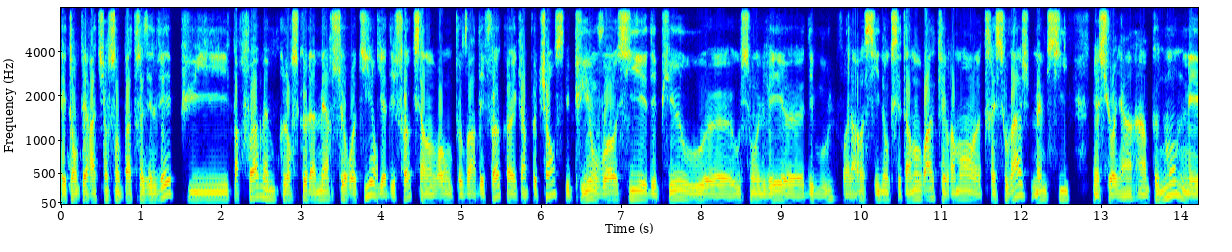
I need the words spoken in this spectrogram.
les températures sont pas très élevées. Puis parfois, même lorsque la mer se retire, il y a des phoques. C'est un endroit où on peut voir des phoques avec un peu de chance. Et puis on voit aussi des pieux où, euh, où sont élevés euh, des moules. Voilà aussi. Donc c'est un endroit qui est vraiment euh, très sauvage, même si bien sûr il y a un, peu de monde, mais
